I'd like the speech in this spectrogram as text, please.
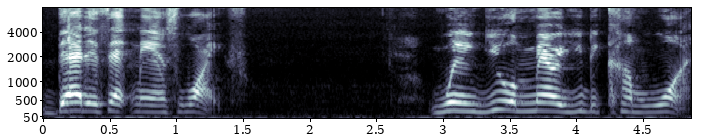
That is that man's wife. When you are married, you become one.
